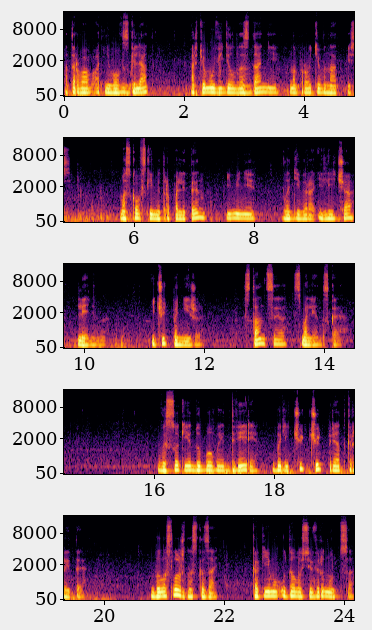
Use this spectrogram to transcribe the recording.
оторвав от него взгляд, Артем увидел на здании напротив надпись «Московский метрополитен имени Владимира Ильича Ленина» и чуть пониже «Станция Смоленская». Высокие дубовые двери были чуть-чуть приоткрыты. Было сложно сказать, как ему удалось увернуться.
